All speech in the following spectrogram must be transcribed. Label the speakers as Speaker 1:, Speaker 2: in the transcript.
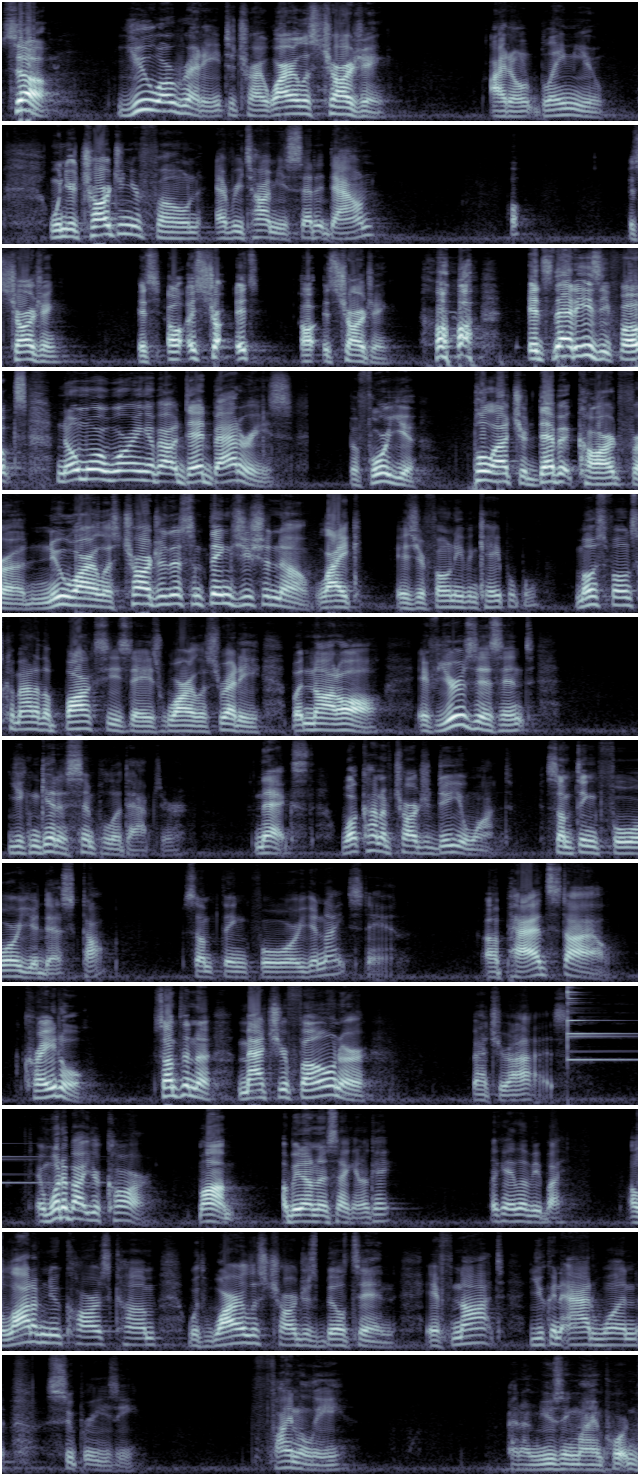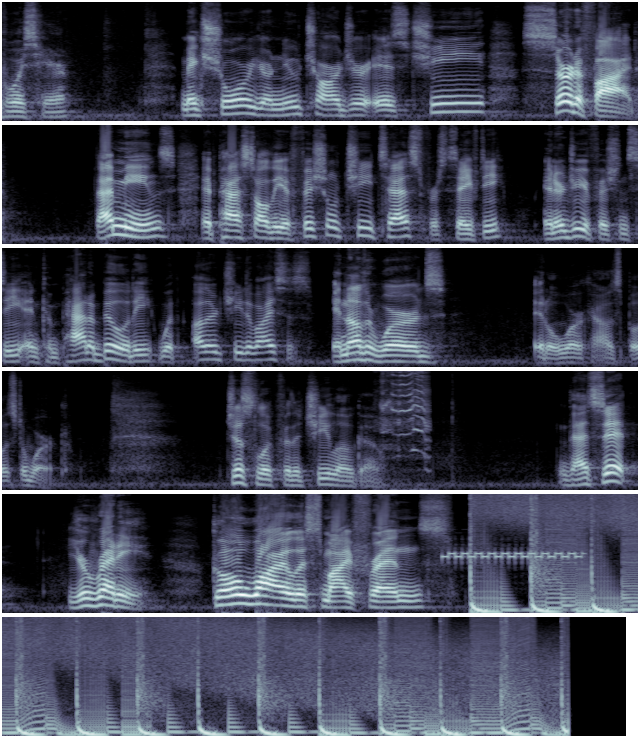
Speaker 1: So, you are ready to try wireless charging. I don't blame you. When you're charging your phone, every time you set it down, oh, it's charging. It's, oh, it's, char it's, oh, it's charging. it's that easy, folks. No more worrying about dead batteries. Before you pull out your debit card for a new wireless charger, there's some things you should know, like, is your phone even capable? Most phones come out of the box these days wireless ready, but not all. If yours isn't, you can get a simple adapter. Next, what kind of charger do you want? Something for your desktop, something for your nightstand, a pad style, cradle, something to match your phone or match your eyes. And what about your car? Mom, I'll be down in a second, okay? Okay, love you, bye. A lot of new cars come with wireless chargers built in. If not, you can add one super easy. Finally, and I'm using my important voice here, make sure your new charger is Qi certified. That means it passed all the official Qi tests for safety, energy efficiency, and compatibility with other Qi devices. In other words, it'll work how it's supposed to work. Just look for the Qi logo. That's it. You're ready. Go wireless, my friends.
